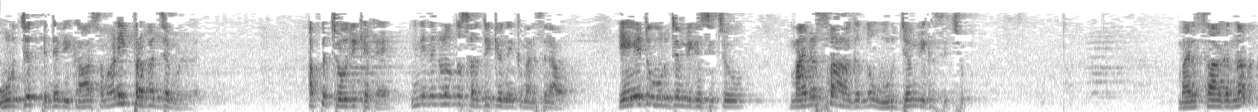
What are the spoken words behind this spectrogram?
ഊർജത്തിന്റെ വികാസമാണ് ഈ പ്രപഞ്ചം മുഴുവൻ. അപ്പൊ ചോദിക്കട്ടെ ഇനി നിങ്ങളൊന്ന് ശ്രദ്ധിക്കൂ നിങ്ങൾക്ക് മനസ്സിലാവും. ഏത് ഊർജം വികസിച്ചു? മനസ്സാകുന്ന ഊർജം വികസിച്ചു. മനസ്സാകുന്ന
